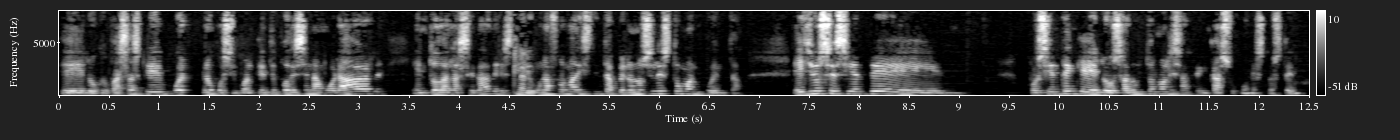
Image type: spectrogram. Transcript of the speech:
Eh, lo que pasa es que, bueno, pues igual que te puedes enamorar en todas las edades, de una forma distinta, pero no se les toma en cuenta. Ellos se sienten pues sienten que los adultos no les hacen caso con estos temas.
